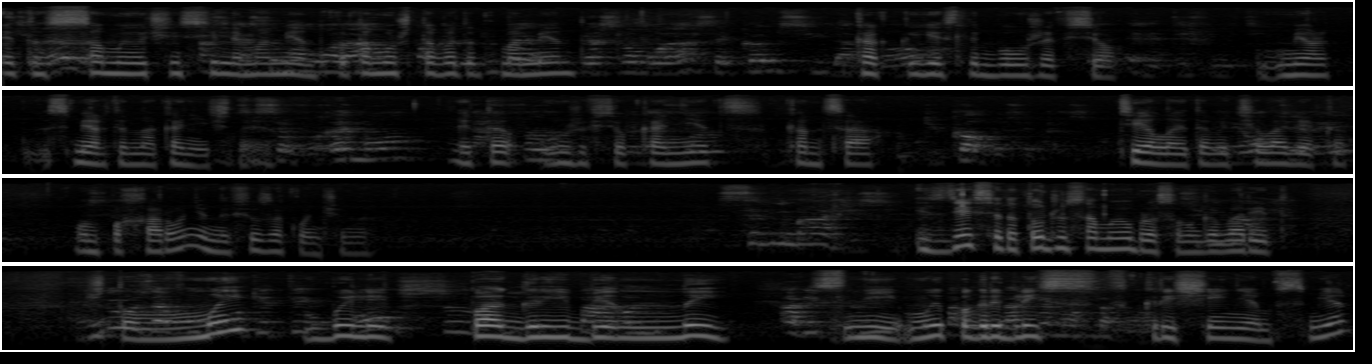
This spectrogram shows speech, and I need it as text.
это самый очень сильный момент, потому что в этот момент, как если бы уже все, смерть она конечная. Это уже все конец конца тела этого человека. Он похоронен, и все закончено. И здесь это тот же самый образ, он говорит, что мы были погребены с ним, мы погреблись с крещением в смерть.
